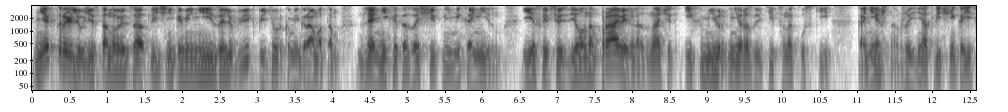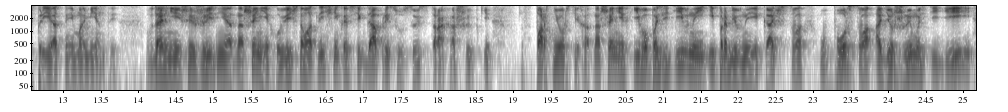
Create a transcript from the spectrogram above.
Некоторые люди становятся отличниками не из-за любви к пятеркам и грамотам. Для них это защитный механизм. Если все сделано правильно, значит их мир не разлетится на куски. Конечно, в жизни отличника есть приятные моменты. В дальнейшей жизни и отношениях у вечного отличника всегда присутствует страх ошибки. В партнерских отношениях его позитивные и пробивные качества, упорство, одержимость идеей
